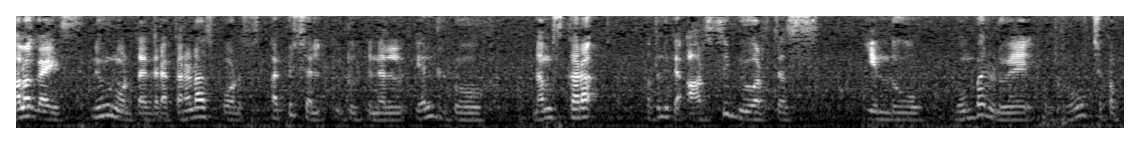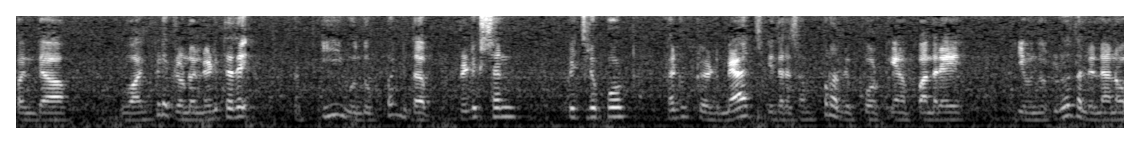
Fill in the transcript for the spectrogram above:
ಹಲೋ ಗೈಸ್ ನೀವು ನೋಡ್ತಾ ಇದ್ದೀರಾ Kannada sports official YouTube channel ಎಲ್ರಿಗೂ ನಮಸ್ಕಾರ. ಮೊದಲಿಗೆ ಆರ್ ಸಿ ಬಿ ವರ್ಸಸ್ ಇಂದು ಮುಂಬೈ ನಡುವೆ ರೋಚಕ ಪಂದ್ಯ ವಾಗ್ಬೇಡಿ ಗ್ರೌಂಡ್ ನಡೀತದೆ. ಈ ಒಂದು ಪಂದ್ಯದ prediction pitch report head match ಇದರ ಸಂಪೂರ್ಣ ರಿಪೋರ್ಟ್ ಏನಪ್ಪಾ ಅಂದರೆ ಈ ಒಂದು ವಿಡಿಯೋದಲ್ಲಿ ನಾನು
